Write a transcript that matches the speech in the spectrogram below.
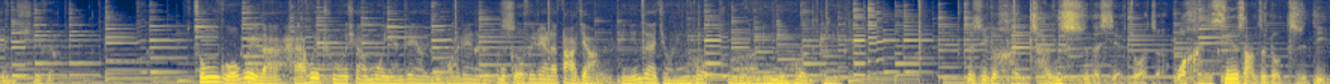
种气氛。中国未来还会出像莫言这样、余华这样的、葛飞这样的大家，肯定在九零后和零零后这里。这是一个很诚实的写作者，我很欣赏这种质地。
